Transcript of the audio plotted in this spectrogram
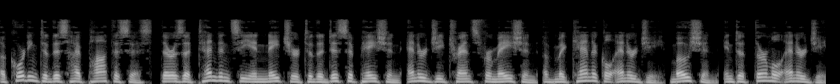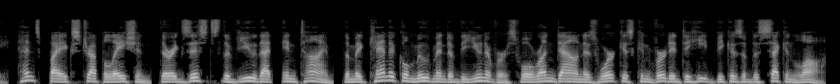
according to this hypothesis, there is a tendency in nature to the dissipation energy transformation of mechanical energy motion into thermal energy, hence, by extrapolation, there exists the view that, in time, the mechanical movement of the universe will run down as work is converted to heat because of the second law.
